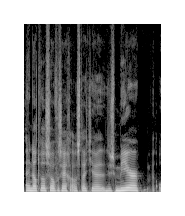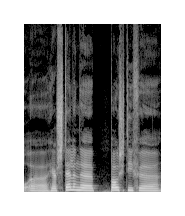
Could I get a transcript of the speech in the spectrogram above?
En dat wil zoveel zeggen als dat je dus meer eh, herstellende, positieve,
